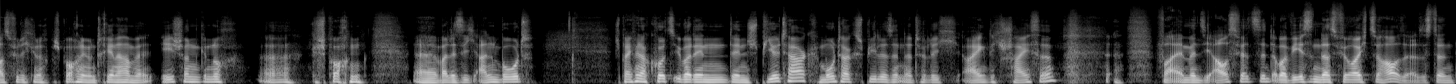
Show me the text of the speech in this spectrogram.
ausführlich genug besprochen. Über den Trainer haben wir eh schon genug äh, gesprochen, äh, weil es sich anbot. Sprechen wir noch kurz über den, den Spieltag. Montagsspiele sind natürlich eigentlich scheiße, vor allem wenn sie auswärts sind. Aber wie ist denn das für euch zu Hause? Also ist denn,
